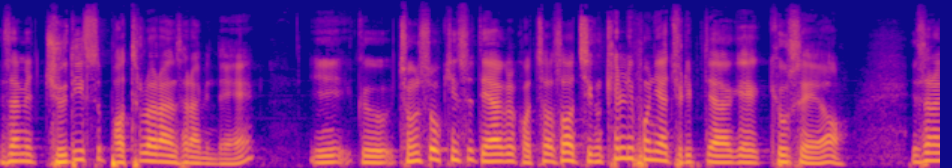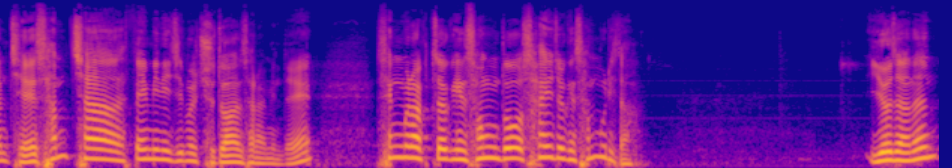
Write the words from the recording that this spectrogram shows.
이 사람이 주디스 버틀러라는 사람인데 이 그 존스 호킨스 대학을 거쳐서 지금 캘리포니아 주립 대학의 교수예요. 이 사람 제3차 페미니즘을 주도한 사람인데 생물학적인 성도 사회적인 산물이다. 이 여자는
